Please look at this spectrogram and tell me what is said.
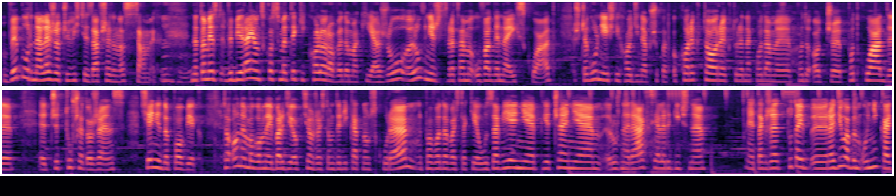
Wybór należy oczywiście zawsze do nas samych. Natomiast wybierając kosmetyki kolorowe do makijażu, również zwracamy uwagę na ich skład, szczególnie jeśli chodzi na przykład o korektory, które nakładamy pod oczy, podkłady e, czy tusze do rzęs, cienie do powiek. To one mogą najbardziej obciążać tą delikatną skórę, powodować takie łzawienie, pieczenie, różne reakcje alergiczne. E, Także tutaj e, radziłabym unikać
